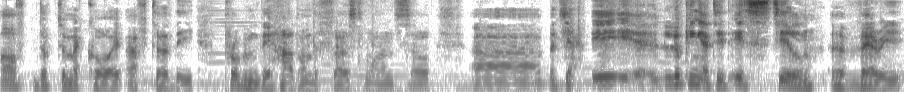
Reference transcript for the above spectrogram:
of Dr. McCoy after the problem they had on the first one so uh, but yeah it, it, looking at it it's still uh, very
